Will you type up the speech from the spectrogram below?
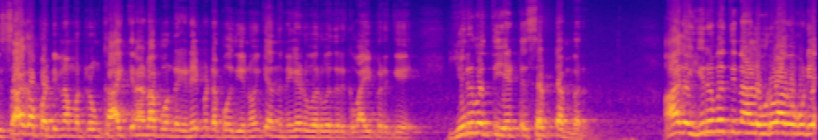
விசாகப்பட்டினம் மற்றும் காக்கிநாடா போன்ற இடைப்பட்ட பகுதியை நோக்கி அந்த நிகழ்வு வருவதற்கு வாய்ப்பு இருக்கு. இருபத்தி எட்டு செப்டம்பர். ஆக இருபத்தி நாலு உருவாகக்கூடிய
